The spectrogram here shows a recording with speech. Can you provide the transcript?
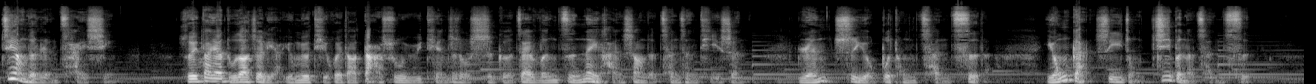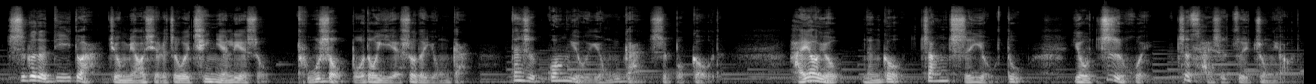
这样的人才行。所以大家读到这里啊，有没有体会到《大叔于田》这首诗歌在文字内涵上的层层提升？人是有不同层次的，勇敢是一种基本的层次。诗歌的第一段就描写了这位青年猎手徒手搏斗野兽的勇敢，但是光有勇敢是不够的，还要有能够张弛有度、有智慧，这才是最重要的。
